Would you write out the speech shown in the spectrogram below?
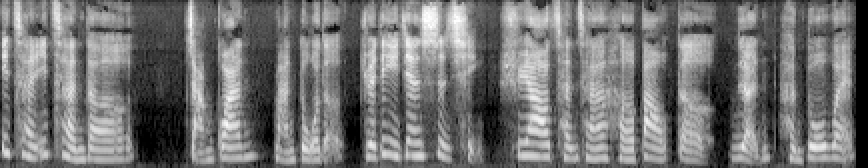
一层一层的。长官蛮多的，决定一件事情需要层层核报的人很多位。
